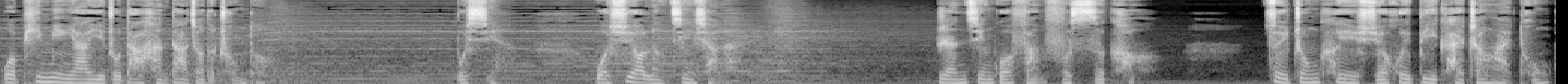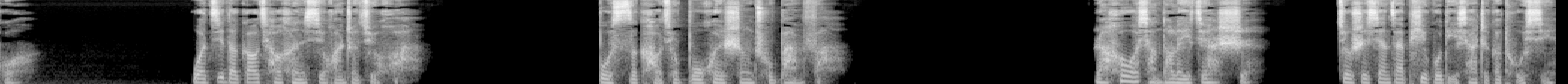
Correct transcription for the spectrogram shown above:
我拼命压抑住大喊大叫的冲动。不行，我需要冷静下来。人经过反复思考，最终可以学会避开障碍通过。我记得高桥很喜欢这句话：“不思考就不会生出办法。”然后我想到了一件事，就是现在屁股底下这个图形，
